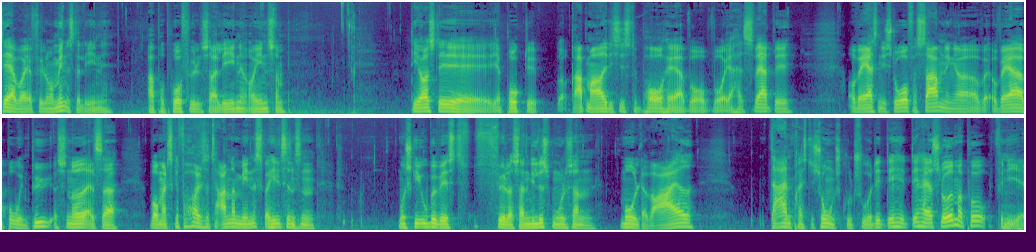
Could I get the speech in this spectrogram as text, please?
der, hvor jeg føler mig mindst alene. Apropos at føle sig alene og ensom. Det er også det, øh, jeg brugte ret meget i de sidste par år her, hvor, hvor jeg havde svært ved at være sådan i store forsamlinger, og, og være at bo i en by og sådan noget, altså hvor man skal forholde sig til andre mennesker, og hele tiden sådan, måske ubevidst føler sig en lille smule sådan målt og vejet. Der er en præstationskultur. Det, det, det har jeg slået mig på, fordi jeg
